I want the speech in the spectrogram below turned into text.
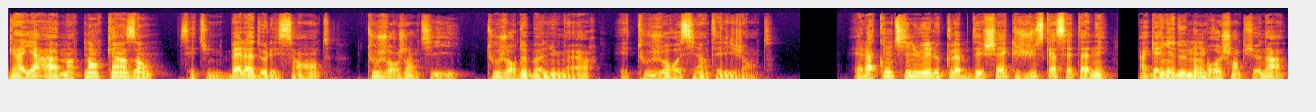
Gaïa a maintenant 15 ans. C'est une belle adolescente, toujours gentille, toujours de bonne humeur et toujours aussi intelligente. Elle a continué le club d'échecs jusqu'à cette année, a gagné de nombreux championnats,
